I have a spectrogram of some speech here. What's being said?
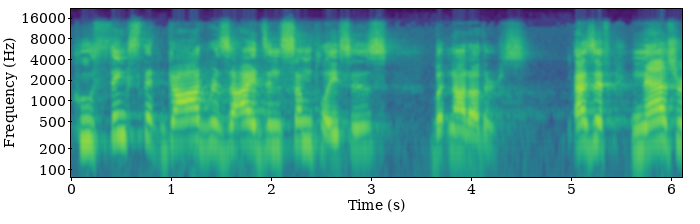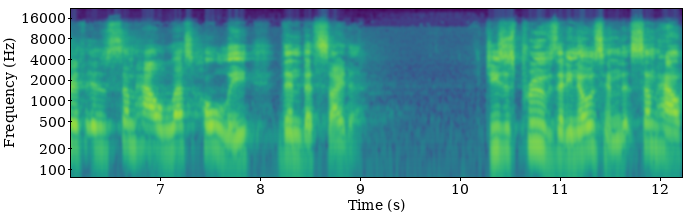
who thinks that God resides in some places but not others. As if Nazareth is somehow less holy than Bethsaida. Jesus proves that he knows him, that somehow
